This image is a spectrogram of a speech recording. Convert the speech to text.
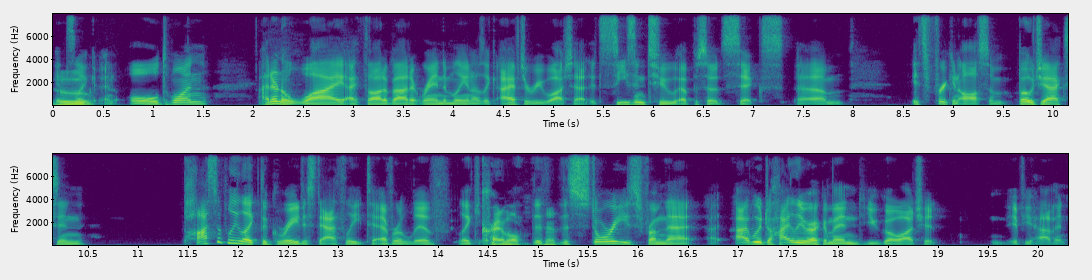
It's Ooh. like an old one. I don't know why I thought about it randomly, and I was like, I have to rewatch that. It's season two, episode six. Um, it's freaking awesome. Bo Jackson possibly like the greatest athlete to ever live. Like incredible. The yeah. the stories from that, I would highly recommend you go watch it if you haven't.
